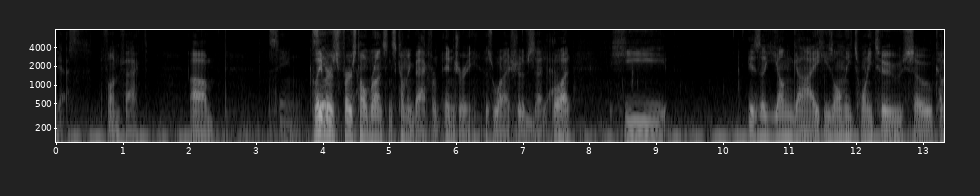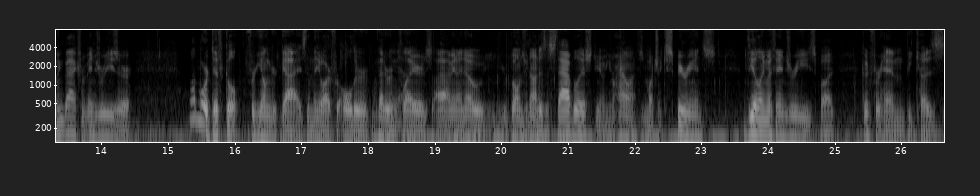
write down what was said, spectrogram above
Yes. Fun fact. Um, Seeing Gleyber's first home run since coming back from injury is what I should have said. Yeah. But he is a young guy. He's only 22, so coming back from injuries are a lot more difficult for younger guys than they are for older veteran Yeah. players. I, I mean, I know your bones are not as established. You know, you don't have as much experience dealing with injuries, but good for him because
